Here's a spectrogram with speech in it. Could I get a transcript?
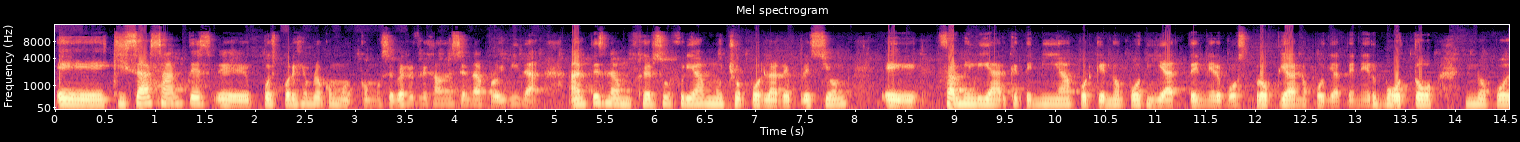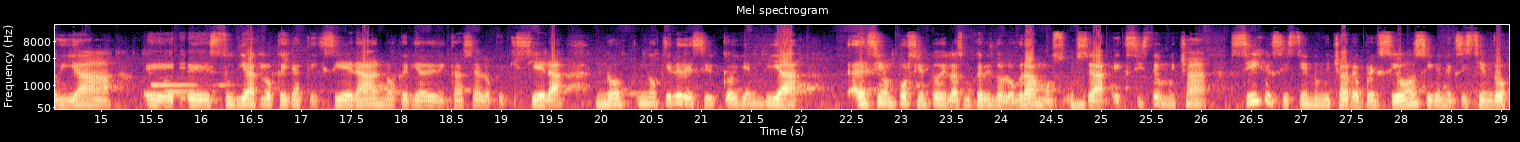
eh, quizás antes, eh, pues por ejemplo, como, como se ve reflejado en Senda Prohibida, antes la mujer sufría mucho por la represión eh, familiar que tenía, porque no podía tener voz propia, no podía tener voto, no podía eh, estudiar lo que ella quisiera, no quería dedicarse a lo que quisiera. No, no quiere decir que hoy en día el 100% de las mujeres lo logramos. O sea, existe mucha, sigue existiendo mucha represión, siguen existiendo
